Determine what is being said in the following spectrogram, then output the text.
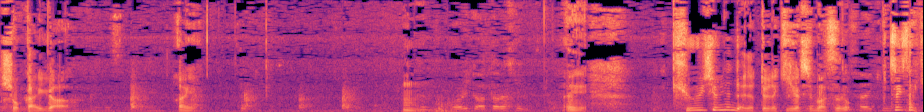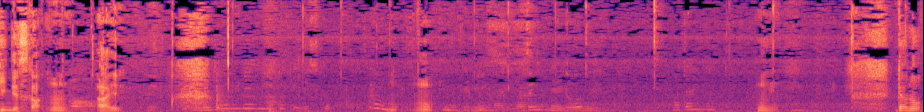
初回が。はい。割と新しいんですええ。90年代だったような気がしますが、つい最近ですか？うん。はい。であの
